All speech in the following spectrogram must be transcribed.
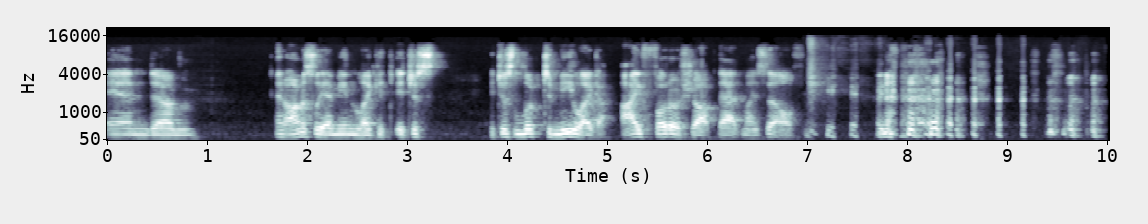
and um, and honestly, I mean, like it, it just it just looked to me like I photoshopped that myself. know.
